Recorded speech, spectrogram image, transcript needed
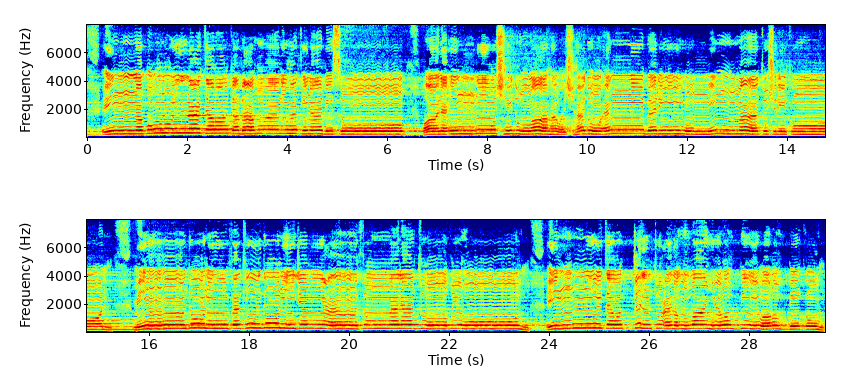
إن نقول إلا تراك بعض آلهتنا بسوء. قال إني أشهد الله واشهدوا أني بريء مما تشركون. من دونه فكيدوني جميعا ثم لا تنظرون. إني توكلت على الله ربي وربكم.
